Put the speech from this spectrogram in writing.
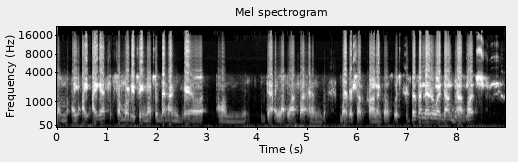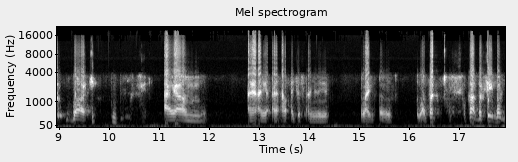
um, I, I, I guess somewhere between Noches de Jangueo, um, La Plaza, and Barbershop Chronicles, which doesn't narrow it down that much, but I um I I, I, I just I really like those. But God, but see, but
